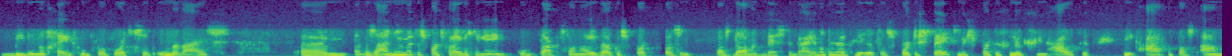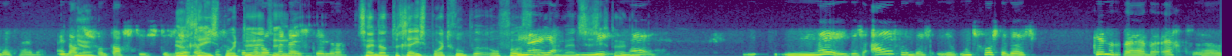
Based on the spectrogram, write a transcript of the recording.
bieden nog geen groep voor voortgezet onderwijs. Ehm, en we zijn nu met de sportverenigingen in contact van hey, welke sport past, dan het beste bij. Want er zijn heel veel sporten, steeds meer sporten gelukkig in houten, die aangepast aanbod hebben. En dat Ja. is fantastisch. Dus Ja, G-sporten, met ze- deze kinderen. Zijn dat de G-sportgroepen? Of Nee, die ja, mensen zich daar nee. Nee, dus eigenlijk, dus, je moet je voorstellen, deze kinderen hebben echt eh,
